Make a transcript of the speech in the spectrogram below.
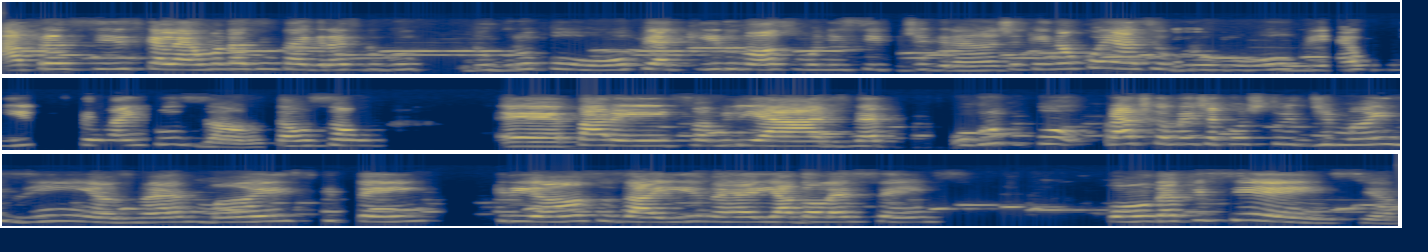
a Francisca é uma das integrantes do grupo, do grupo UP aqui do nosso município de Granja. Quem não conhece o grupo UP é Unidos pela Inclusão. Então, são é, parentes, familiares, né? O grupo praticamente é constituído de mãezinhas, né? Mães que têm crianças aí, né? E adolescentes com deficiência.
